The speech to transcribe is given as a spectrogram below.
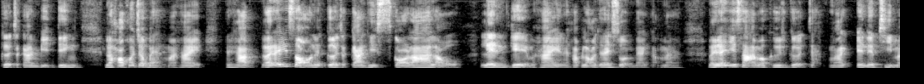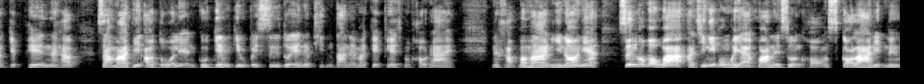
เกิดจากการบีดดิ้งแล้วเขาก็จะแบ่งมาให้นะครับรายได้ที่2เนี่ยเกิดจากการที่สกอร่าเรา เล่นเกมให้นะครับ เราก็จะได้ส่วนแบ่งกลับมารายได้ที่ 3 ก็คือเกิดจาก NFT Marketplace นะครับ สามารถที่เอาตัวเหรียญ Good Game Guild ไปซื้อตัว NFT ต่างๆ ใน Marketplace ของเขาได้นะครับประมาณนี้เนาะเนี่ยซึ่งเขาบอกว่าอะทีนี้ผมขยายความในส่วนของ Scholar นิดนึง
